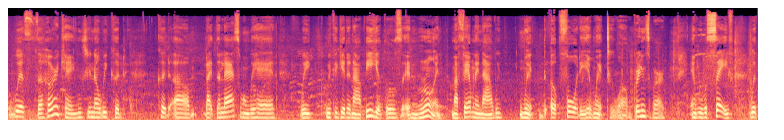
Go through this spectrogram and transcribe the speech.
With the hurricanes, you know, we could could um, like the last one we had, we we could get in our vehicles and run. My family and I we went up 40 and went to um, Greensboro, and we were safe. With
